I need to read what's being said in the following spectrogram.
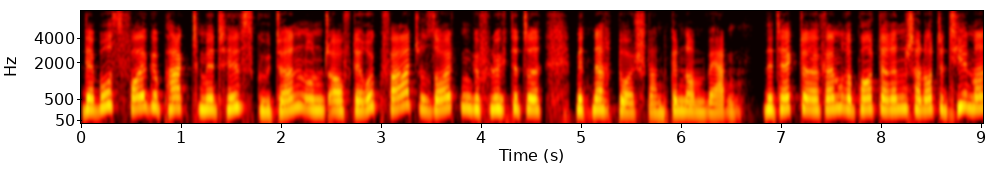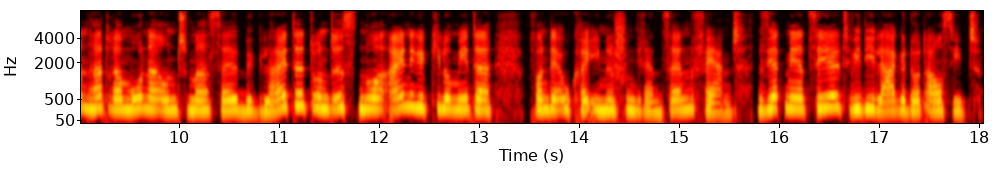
Der Bus vollgepackt mit Hilfsgütern und auf der Rückfahrt sollten Geflüchtete mit nach Deutschland genommen werden. Detektor FM-Reporterin Charlotte Thielmann hat Ramona und Marcel begleitet und ist nur einige Kilometer von der ukrainischen Grenze entfernt. Sie hat mir erzählt, wie die Lage dort aussieht.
